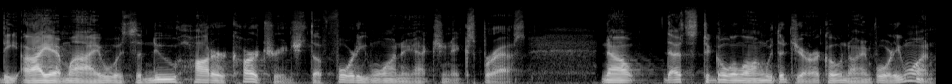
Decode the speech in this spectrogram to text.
the IMI was the new hotter cartridge, the 41 Action Express. Now, that's to go along with the Jericho 941.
